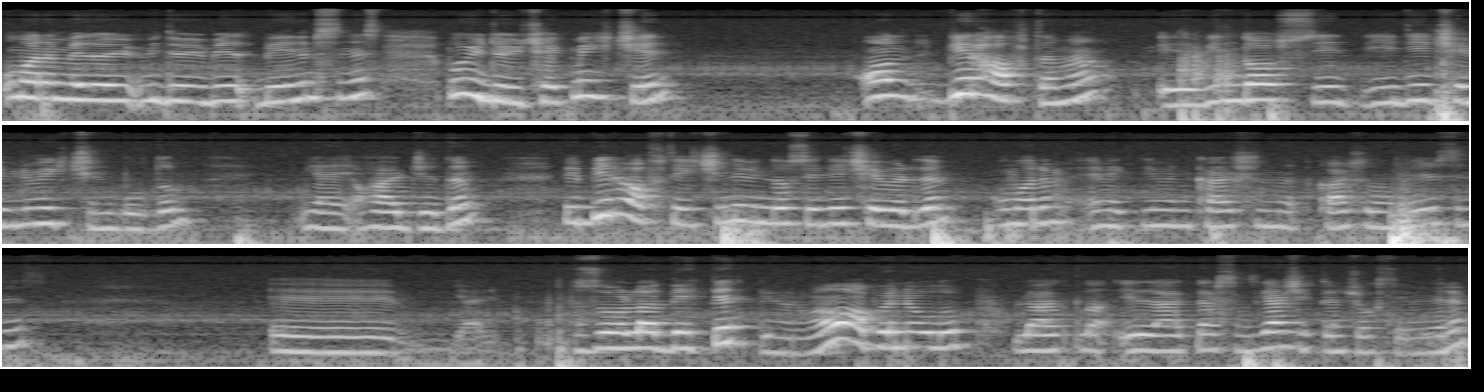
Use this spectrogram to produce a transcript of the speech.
Umarım videoyu, videoyu be- beğenirsiniz. Bu videoyu çekmek için 10 bir haftamı e, Windows 7'ye çevirmek için buldum. Yani harcadım. Ve bir hafta içinde Windows 7'ye çevirdim. Umarım emekliğimin karşılığını, karşılığını verirsiniz. Ee, yani zorla bekletmiyorum ama abone olup like, like'larsanız gerçekten çok sevinirim.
